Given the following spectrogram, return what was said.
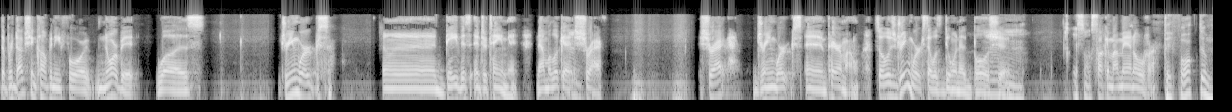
the production company for Norbit was DreamWorks, uh, Davis Entertainment. Now I'm gonna look at Shrek. Shrek, DreamWorks, and Paramount. So it was DreamWorks that was doing that bullshit, Mm. It's fucking my man over. They fucked him.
